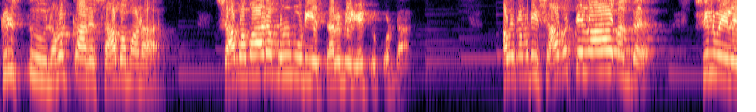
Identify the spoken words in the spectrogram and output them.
கிறிஸ்து நமக்காக சாபமானார். சாபமான முள்முடிய தலைமையில் ஏற்றுக்கொண்டார் அவர் நம்முடைய சாபத்தெல்லாம் அந்த சிலுவையிலே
